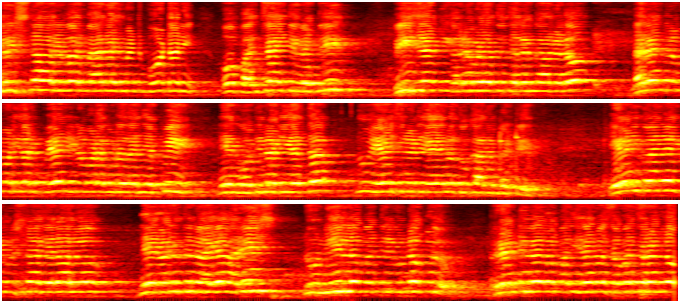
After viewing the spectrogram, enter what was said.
కృష్ణా రివర్ మేనేజ్మెంట్ బోర్డు అని ఓ పంచాయతీ పెట్టి బీజేపీ కనబడద్దు తెలంగాణలో నరేంద్ర మోడీ గారి పేరు వినబడకూడదు అని చెప్పి నేను కొట్టినట్టు చేస్తా నువ్వు ఏడ్చినట్టు చేయను దుకాణం పెట్టి. ఏడిపోయినాయి కృష్ణా జలాలు. నేను అడుగుతున్నా అయ్యా హరీష్ నువ్వు నీళ్ళ మంత్రి ఉన్నప్పుడు రెండు వేల పదిహేనవ సంవత్సరంలో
